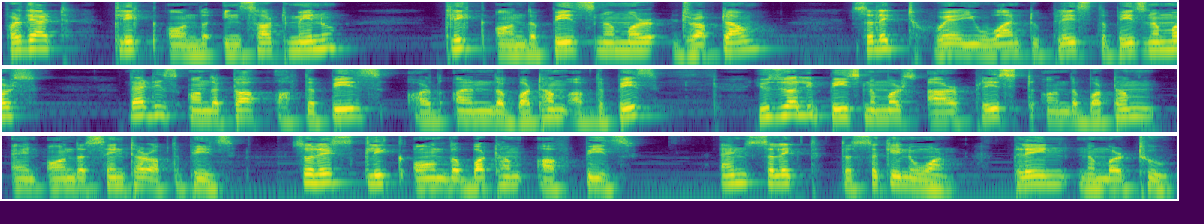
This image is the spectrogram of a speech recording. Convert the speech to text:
For that, click on the Insert menu, click on the page number drop down, select where you want to place the page numbers, that is on the top of the page or on the bottom of the page. Usually page numbers are placed on the bottom and on the center of the page. So let's click on the bottom of page and select the second one, plain number 2,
